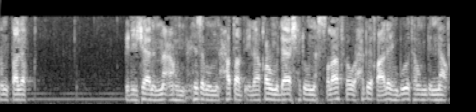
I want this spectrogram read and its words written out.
انطلق برجال معهم حزم من حطب إلى قوم لا يشهدون الصلاة فأحرق عليهم بيوتهم بالنار.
